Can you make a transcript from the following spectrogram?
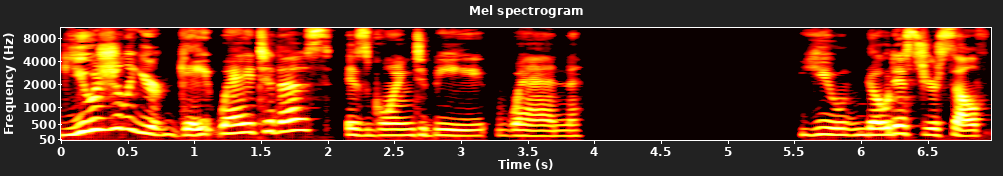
usually your gateway to this is going to be when you notice yourself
